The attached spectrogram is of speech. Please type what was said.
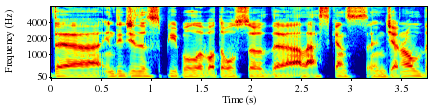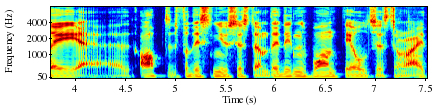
the indigenous people, but also the Alaskans in general, they uh, opted for this new system. They didn't want the old system, right?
